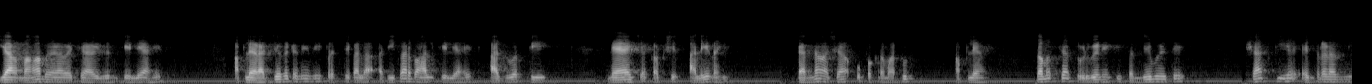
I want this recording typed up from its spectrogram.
या महामेळाव्याचे आयोजन केले आहे. आपल्या राज्यघटनेने प्रत्येकाला अधिकार बहाल केले आहेत. आजवर ते न्यायाच्या कक्षेत आले नाहीत. त्यांना अशा उपक्रमातून आपल्या समस्या सोडविण्याची संधी मिळते. शासकीय यंत्रणांनी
